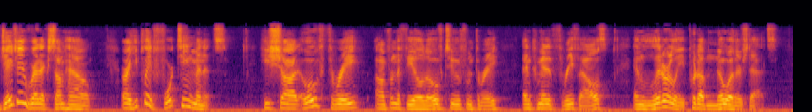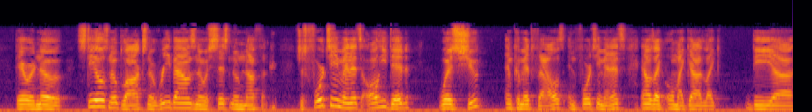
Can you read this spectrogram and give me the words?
JJ Redick somehow, all right, he played 14 minutes. He shot 0 of 3 um, from the field, 0 of 2 from 3, and committed three fouls, and literally put up no other stats. There were no steals, no blocks, no rebounds, no assists, no nothing. Just 14 minutes. All he did was shoot and commit fouls in 14 minutes, and I was like, oh my god, like the. Uh,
